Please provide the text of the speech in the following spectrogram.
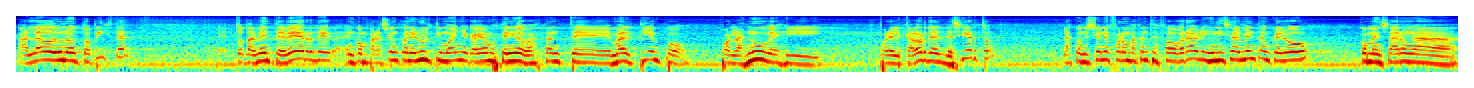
al lado de una autopista, eh, totalmente verde, en comparación con el último año que habíamos tenido bastante mal tiempo por las nubes y por el calor del desierto. Las condiciones fueron bastante favorables inicialmente, aunque luego comenzaron a,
